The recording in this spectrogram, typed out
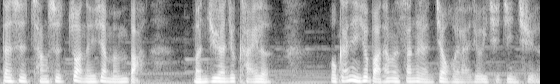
但是尝试转了一下门把，门居然就开了。我赶紧就把他们三个人叫回来，就一起进去了。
